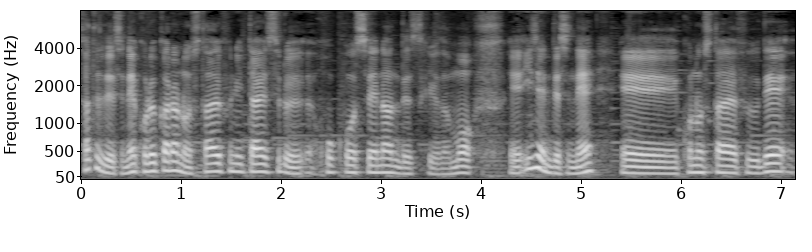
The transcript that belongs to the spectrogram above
さてですね、これからのスタイフに対する方向性なんですけれども、え以前ですね、えこのスタイフで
